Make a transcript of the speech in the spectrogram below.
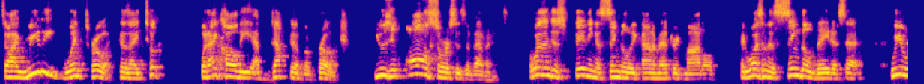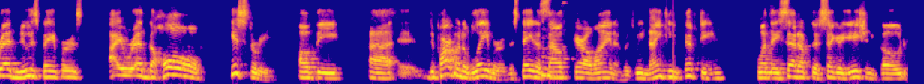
So I really went through it because I took what I call the abductive approach using all sources of evidence. It wasn't just fitting a single econometric model. It wasn't a single data set. We read newspapers. I read the whole history of the uh, Department of Labor, the state of mm-hmm. South Carolina, between 1915, when they set up the segregation code,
